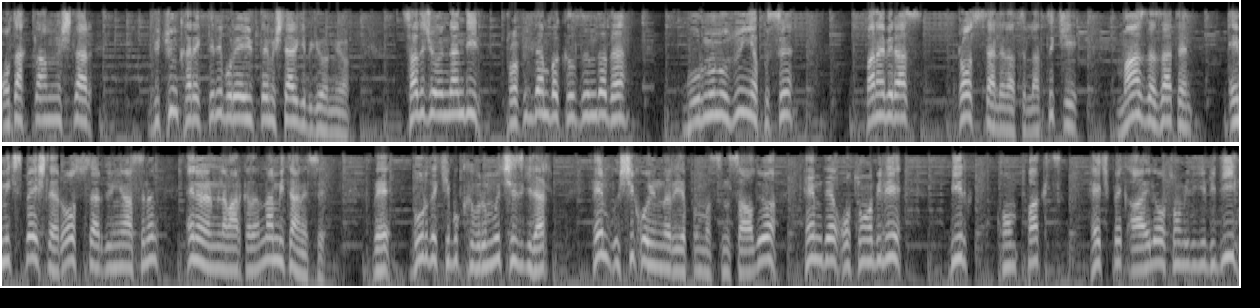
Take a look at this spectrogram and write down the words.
odaklanmışlar. Bütün karakteri buraya yüklemişler gibi görünüyor. Sadece önden değil, profilden bakıldığında da burnun uzun yapısı bana biraz Roadster'leri hatırlattı ki Mazda zaten MX-5 ile Roadster dünyasının en önemli markalarından bir tanesi. Ve buradaki bu kıvrımlı çizgiler hem ışık oyunları yapılmasını sağlıyor hem de otomobili bir kompakt hatchback aile otomobili gibi değil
